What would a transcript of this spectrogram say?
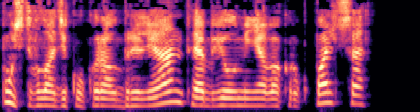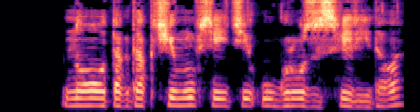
Пусть Владик украл бриллиант и обвел меня вокруг пальца, но тогда к чему все эти угрозы Сферидова?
